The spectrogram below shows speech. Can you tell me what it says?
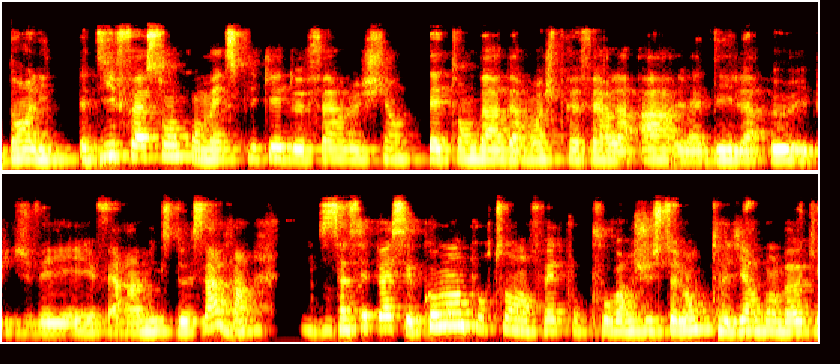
dans les dix façons qu'on m'a expliqué de faire le chien tête en bas, ben moi je préfère la A, la D, la E, et puis je vais faire un mix de ça. Enfin, mmh ça s'est passé comment pour toi en fait, pour pouvoir justement te dire, bon ben ok,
